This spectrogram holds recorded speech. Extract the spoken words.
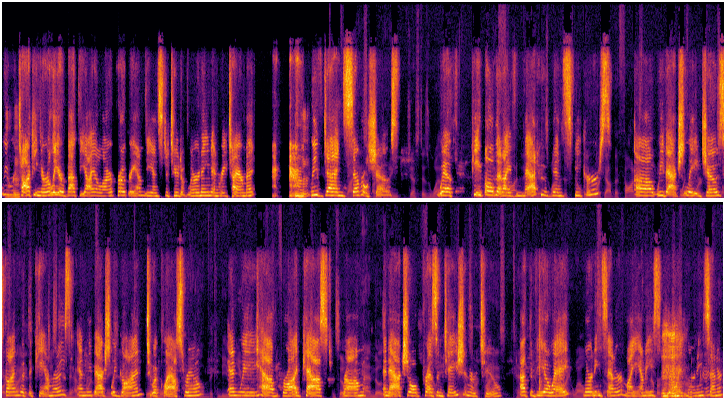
we mm-hmm. were talking earlier about the ilr program the institute of learning and retirement. Mm-hmm. we've done several shows with people that I've met who've been speakers. Uh, we've actually, Joe's gone with the cameras, and we've actually gone to a classroom and we have broadcast from an actual presentation or two at the VOA Learning Center, Miami's Learning Center.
